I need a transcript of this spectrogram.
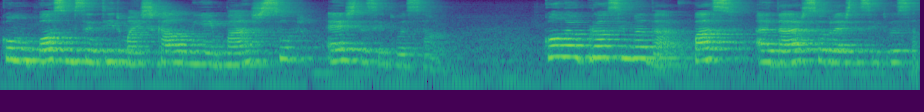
Como posso me sentir mais calmo e em paz sobre esta situação? Qual é o próximo a dar, passo a dar sobre esta situação?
